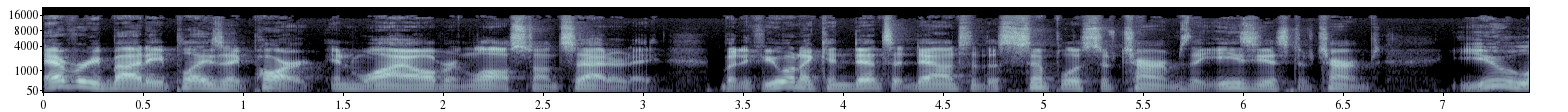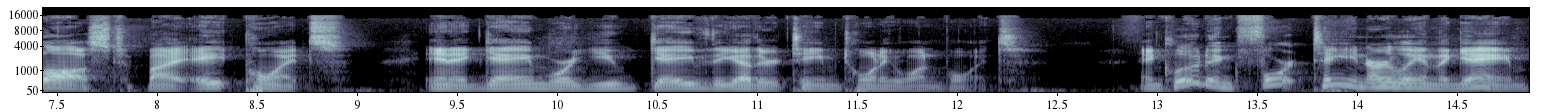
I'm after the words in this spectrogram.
everybody plays a part in why Auburn lost on Saturday, but if you want to condense it down to the simplest of terms, the easiest of terms, you lost by eight points in a game where you gave the other team 21 points, including 14 early in the game,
